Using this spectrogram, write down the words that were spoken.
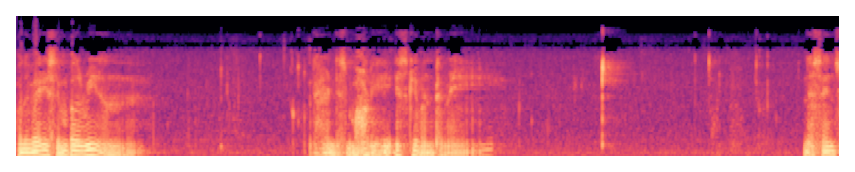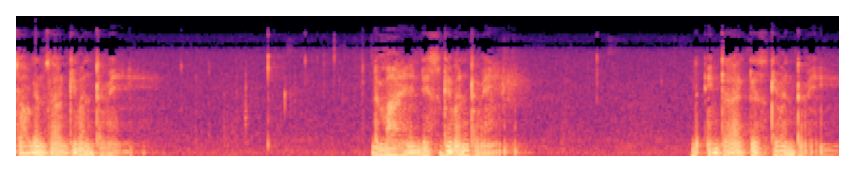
For the very simple reason that this body is given to me. The sense organs are given to me. The mind is given to me. The intellect is given to me.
